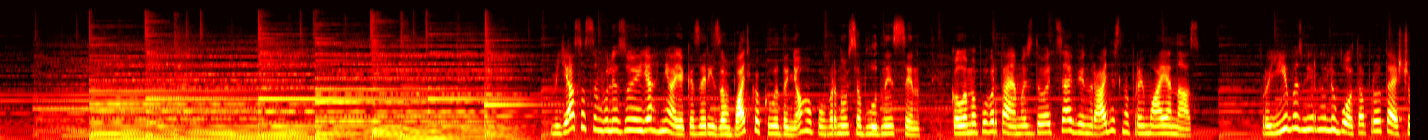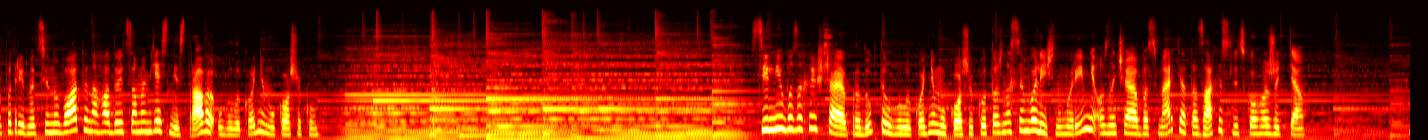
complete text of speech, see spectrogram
М'ясо символізує ягня, яке зарізав батько, коли до нього повернувся блудний син. Коли ми повертаємось до отця, він радісно приймає нас. Про її безмірну любов та про те, що потрібно цінувати, нагадують саме м'ясні страви у великодньому кошику. Сіль ніби захищає продукти у великодньому кошику, тож на символічному рівні означає безсмертя та захист людського життя.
